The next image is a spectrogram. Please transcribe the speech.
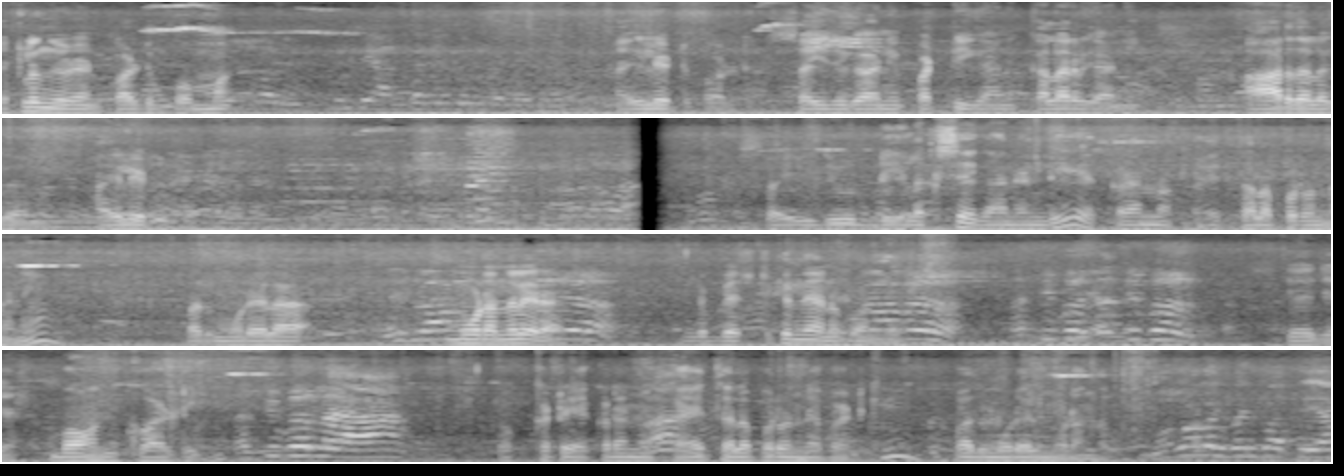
ఎట్లుంది చూడండి క్వాలిటీ బొమ్మ. హైలైట్ క్వాలిటీ. సైజు కానీ పట్టి కానీ కలర్ కానీ ఆరుదల కానీ హైలైట్. సైజు డీలక్సే కానండి ఎక్కడన్నా తలపరు ఉందని. పదమూడు వేల మూడు వందలు రా ఇంకా బెస్ట్ కిందే అనుకోండి. తేజ బాగుంది క్వాలిటీ. ఒక్కటే ఎక్కడన్నా ఒక తలపరు ఉండేపాటికి పదమూడు వేల మూడు వందలు. మొగలకు పనిపోతాయా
